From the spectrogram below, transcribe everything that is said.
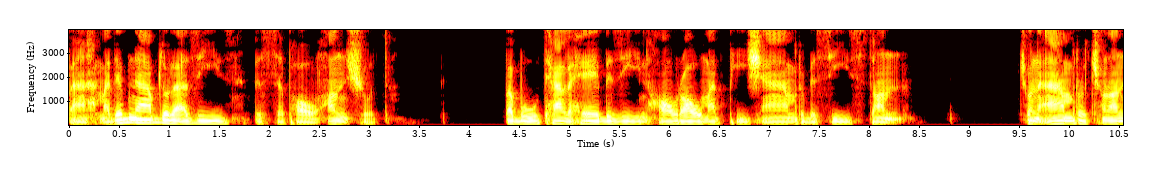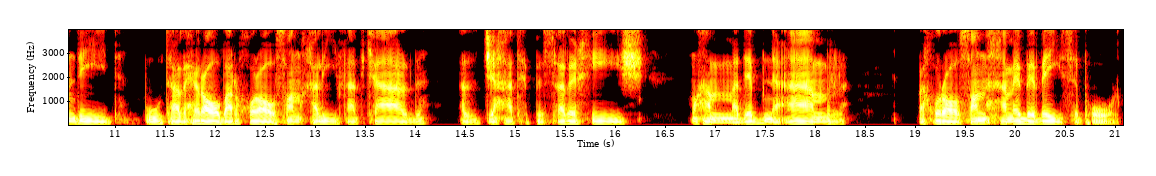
و احمد ابن عبدالعزیز به سپاهان شد و بوطلحه به زینهار آمد پیش امر به سیستان. چون امر چنان دید بوطلحه را بر خراسان خلیفت کرد از جهت پسر خیش محمد ابن امر و خراسان همه به وی سپرد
